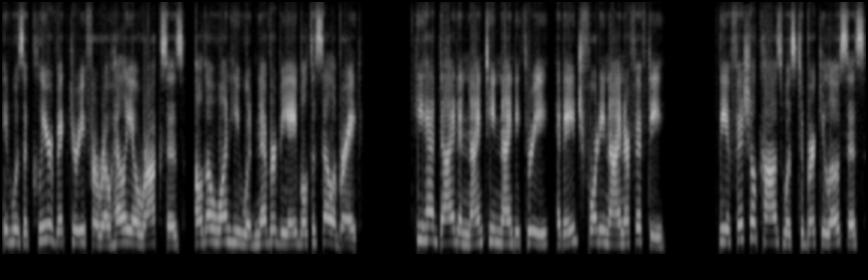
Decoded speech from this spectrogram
it was a clear victory for Rogelio Roxas, although one he would never be able to celebrate. He had died in 1993, at age 49 or 50. The official cause was tuberculosis,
